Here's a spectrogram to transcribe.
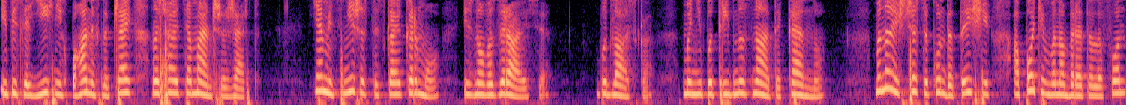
і після їхніх поганих ночей лишається менше жертв. Я міцніше стискаю кермо і знову озираюся. Будь ласка, мені потрібно знати, Кенно. Минає ще секунда тиші, а потім вона бере телефон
